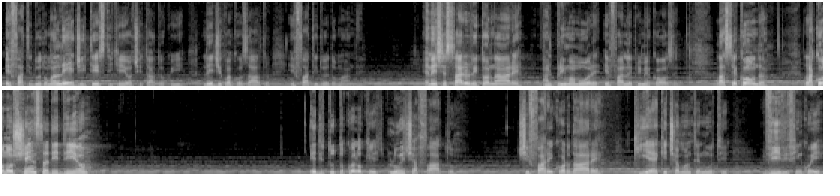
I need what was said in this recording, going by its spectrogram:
e fatti due domande. Leggi i testi che io ho citato qui, leggi qualcos'altro e fatti due domande. È necessario ritornare al primo amore e fare le prime cose. La seconda, la conoscenza di Dio e di tutto quello che Lui ci ha fatto ci fa ricordare chi è che ci ha mantenuti vivi fin qui.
